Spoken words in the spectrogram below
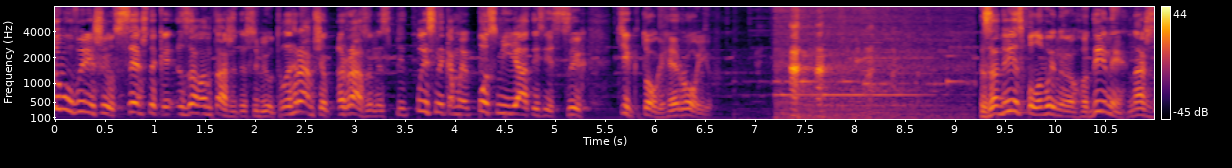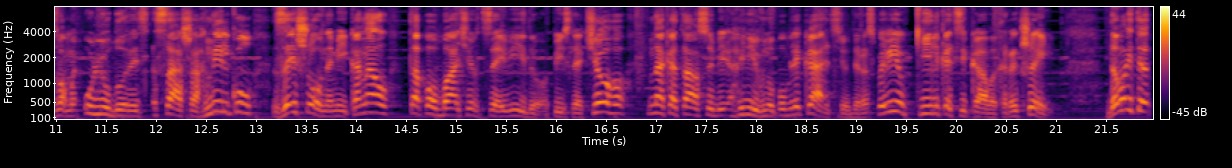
тому вирішив все ж таки завантажити собі у телеграм, щоб разом із підписниками посміятися із цих тікток-героїв. За дві з половиною години наш з вами улюбленець Саша Гнилькул зайшов на мій канал та побачив це відео, після чого накатав собі гнівну публікацію, де розповів кілька цікавих речей. Давайте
